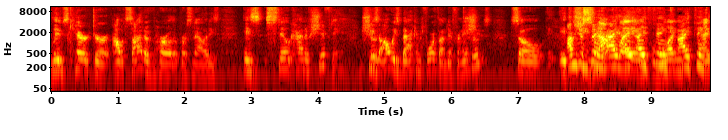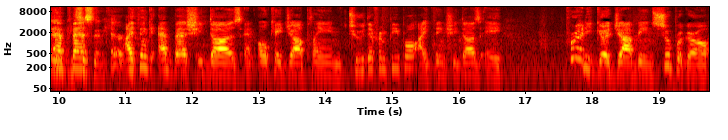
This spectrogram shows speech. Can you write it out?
Liv's character outside of her other personalities is still kind of shifting. She's Sure. always back and forth on different Sure. issues. So it, I'm just saying. I, I, think. I think at best. character. I think at best she does an okay job playing two different people. I think she does a pretty good job being Supergirl,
